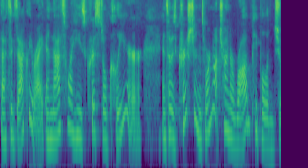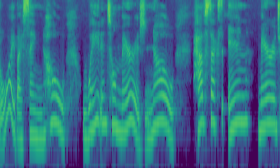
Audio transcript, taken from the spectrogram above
That's exactly right. And that's why he's crystal clear. And so, as Christians, we're not trying to rob people of joy by saying, no, wait until marriage. No, have sex in marriage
